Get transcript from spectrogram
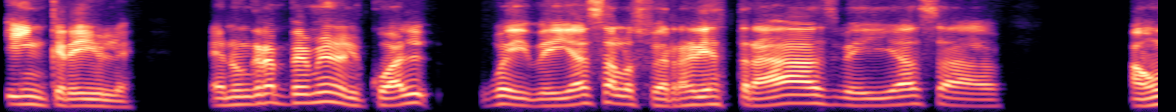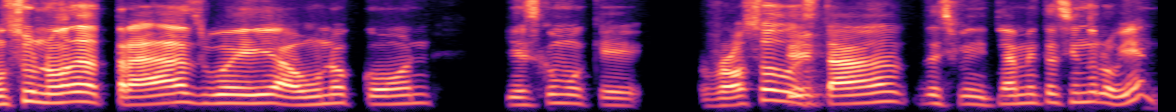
increíble. En un gran premio en el cual, güey, veías a los Ferrari atrás, veías a, a un Tsunoda atrás, güey, a uno con y es como que Russell está definitivamente haciéndolo bien.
